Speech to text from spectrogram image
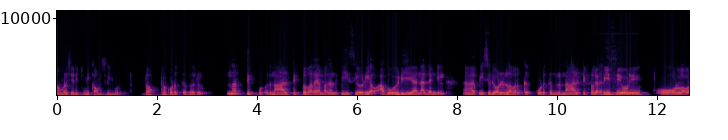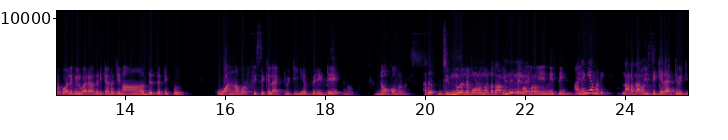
നമ്മൾ ശരിക്കും ഈ കൗൺസിലിംഗ് കൊടുക്കുന്നത് ഡോക്ടർ കൊടുക്കുന്ന ഒരു ടിപ്പ് ഒരു നാല് ടിപ്പ് പറയാൻ പറഞ്ഞാൽ P C O D avoid ചെയ്യാൻ അല്ലെങ്കിൽ പി സി ഒ ഡി ഉള്ളവർക്ക് കൊടുക്കുന്ന ഒരു നാല് ടിപ്പ് അല്ല പി സി ഒ ഡി ഉള്ളവർക്കോ അല്ലെങ്കിൽ വരാതിരിക്കാനോ ചെയ്യുന്ന ആദ്യത്തെ ടിപ്പ് വൺ അവർ ഫിസിക്കൽ ആക്ടിവിറ്റി എവറി ഡേ എന്നുള്ളത്. നോ കോംപ്രമൈസ് അത് ജിമ്മ് തന്നെ പോകണമെന്നുണ്ടോ? എനിത്തിങ് അനങ്ങിയാൽ മതി. നടന്നാൽ ഫിസിക്കൽ ആക്ടിവിറ്റി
